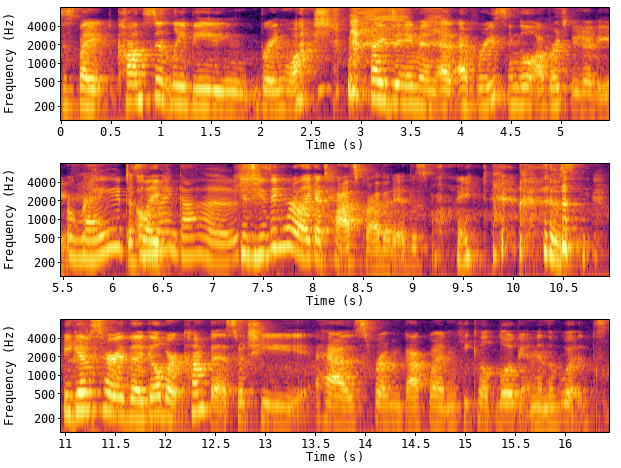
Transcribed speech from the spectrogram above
despite constantly being brainwashed by Damon at every single opportunity. Right? It's oh like- my gosh. He's using her like a task rabbit at this point. he gives her the Gilbert compass, which he has from back when he killed Logan in the woods.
